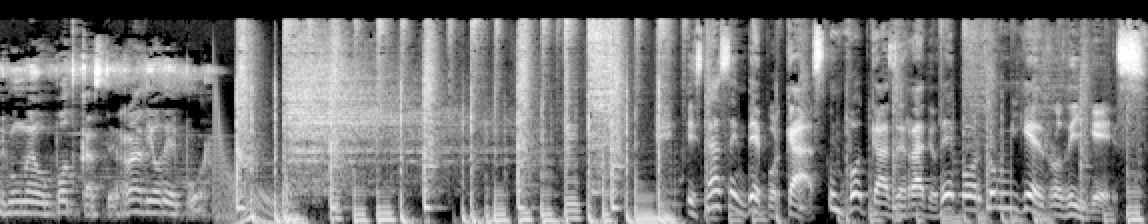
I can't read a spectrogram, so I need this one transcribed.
en un nuevo podcast de Radio Depor. Estás en Deporcast, un podcast de Radio Depor con Miguel Rodríguez.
